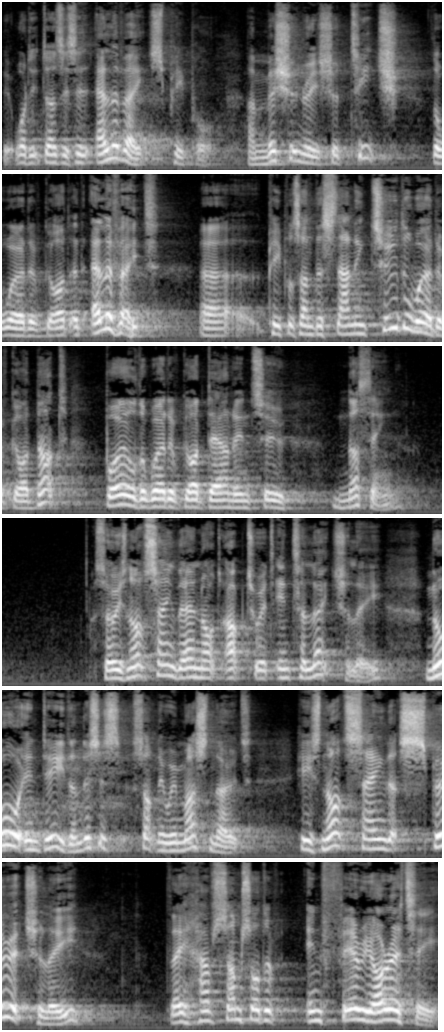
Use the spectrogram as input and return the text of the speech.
it, what it does is it elevates people. And missionaries should teach the Word of God and elevate uh, people's understanding to the Word of God, not boil the Word of God down into nothing. So he's not saying they're not up to it intellectually, nor indeed, and this is something we must note, he's not saying that spiritually they have some sort of inferiority,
